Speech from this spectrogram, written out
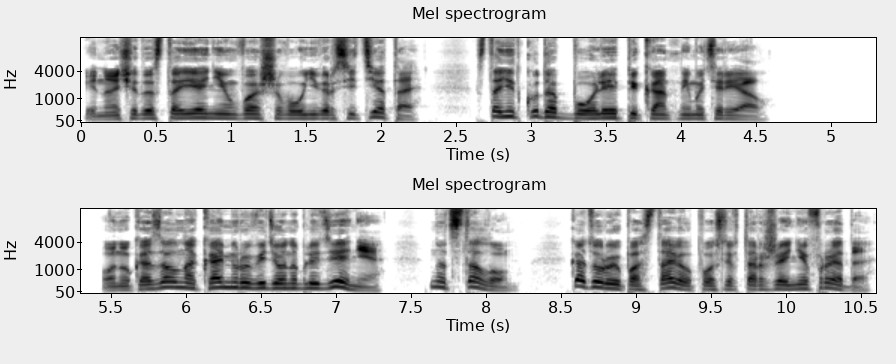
Иначе достоянием вашего университета станет куда более пикантный материал. Он указал на камеру видеонаблюдения над столом, которую поставил после вторжения Фреда.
